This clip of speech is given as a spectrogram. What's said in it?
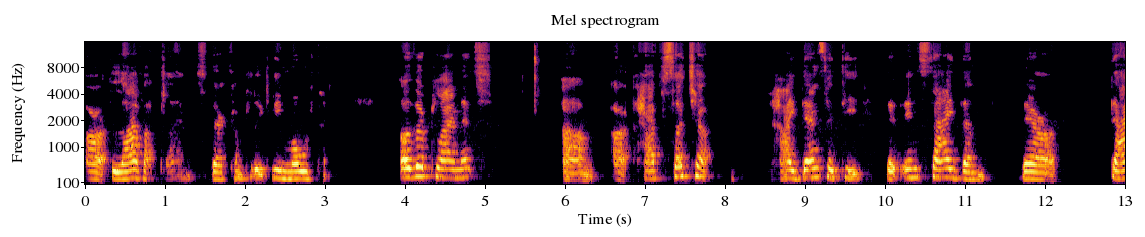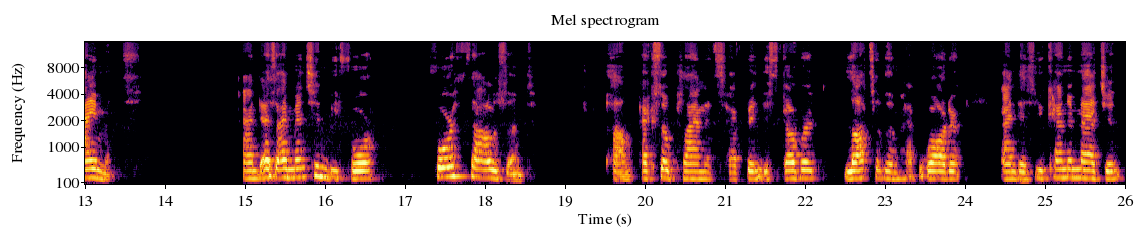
are lava planets, they're completely molten. Other planets um, are, have such a high density that inside them there are diamonds. And as I mentioned before, 4,000 um, exoplanets have been discovered. Lots of them have water. And as you can imagine,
